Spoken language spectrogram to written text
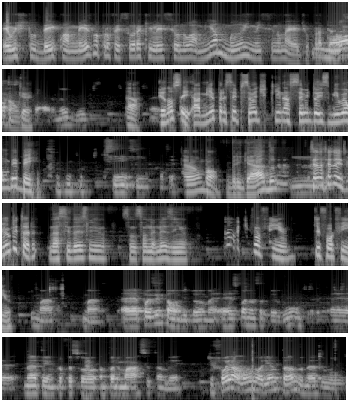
eu estudei com a mesma professora que lecionou a minha mãe no ensino médio, pra ter Nossa, noção. Cara, meu Deus. Ah, eu não sei. A minha percepção é de que quem nasceu em 2000 é um bebê. sim, sim. Então, bom. Obrigado. Você nasceu em 2000, Vitor? Nasci em 2000. Sou, sou nenezinho. Ah, que fofinho. Que fofinho. Que massa, que. É, pois então, Vitor, respondendo essa pergunta, é, né, tem o professor Antônio Márcio também, que foi aluno orientando né, do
